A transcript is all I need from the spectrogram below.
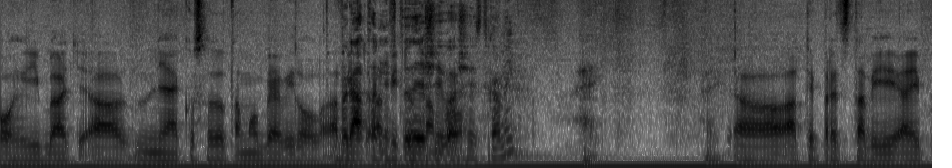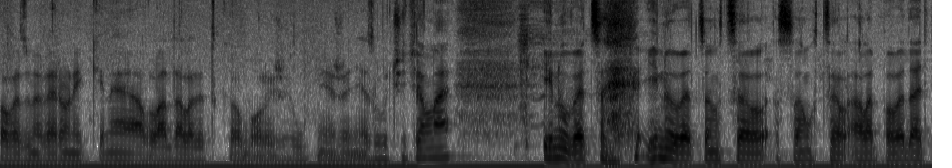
pohýbať a nejako sa to tam objavilo. Vrátane vtedejšej vašej strany? Hej. A, a tie predstavy aj povedzme Veronikine a vláda Ledeckého boli že úplne že nezlučiteľné. Inú vec, inú vec som, chcel, som chcel ale povedať.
